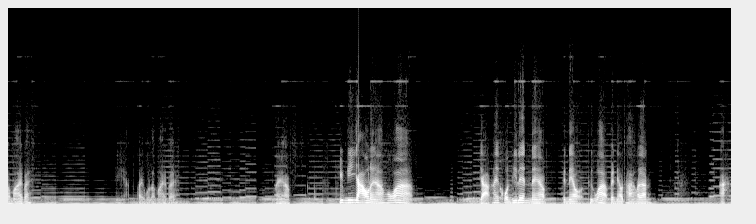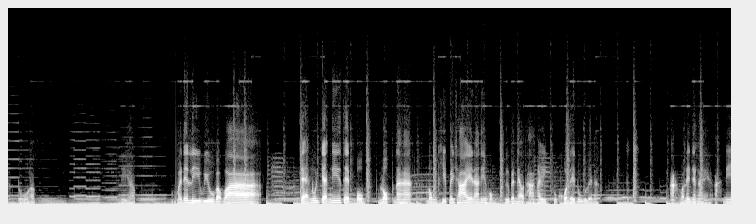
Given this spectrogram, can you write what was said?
ลไม้ไปนี่อะใส่ผลไม้ไปนะครับคลิปนี้ยาวหน่อยนะ เพราะว่า อยากให้คนที่เล่นนะครับ เป็นแนวถือว่าเป็นแนวทางแล้วกัน อะ ดูครับ นี่ครับ ไม่ได้รีวิวแบบว่า แจกนู่นแจกนี่เสร็จปุ๊บ ลบนะฮะ ลงคลิปไม่ใช่นะ นี่ผมคือเป็นแนวทางให้ทุกคนได้ดูเลยนะ อะว่าเล่นยังไงอะนี่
